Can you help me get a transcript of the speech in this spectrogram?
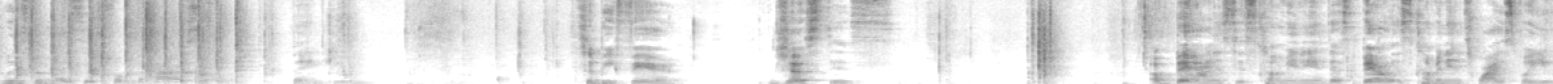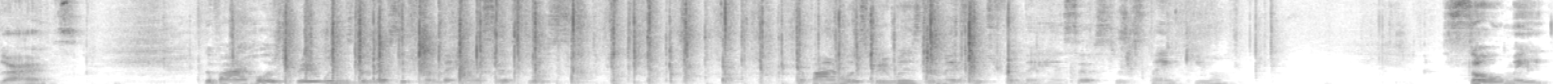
What is the message from the higher self? Thank you. To be fair, justice, a balance is coming in. That's balance coming in twice for you guys. Divine Holy Spirit, what is the message from the ancestors? Divine Holy Spirit, what is the message from the ancestors? Thank you soulmates.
